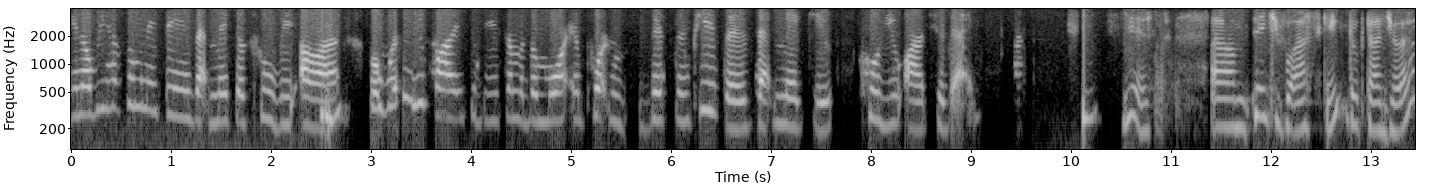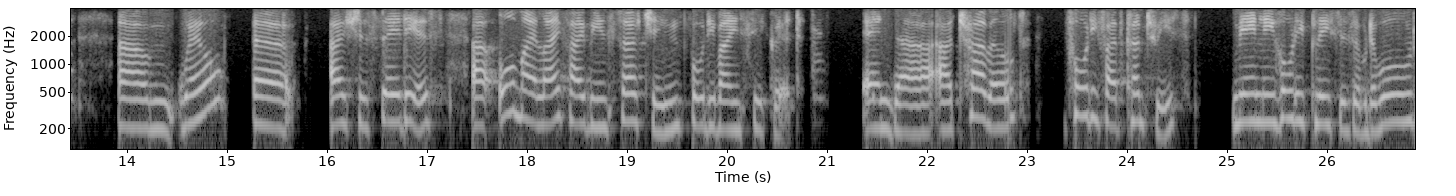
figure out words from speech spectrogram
You know, we have so many things that make us who we are, mm-hmm. but what do you find to be some of the more important bits and pieces that make you who you are today? Yes. Um, thank you for asking, Dr. Angela. Um, well, uh, I should say this uh, all my life I've been searching for divine secret. And uh, I traveled 45 countries, mainly holy places of the world,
